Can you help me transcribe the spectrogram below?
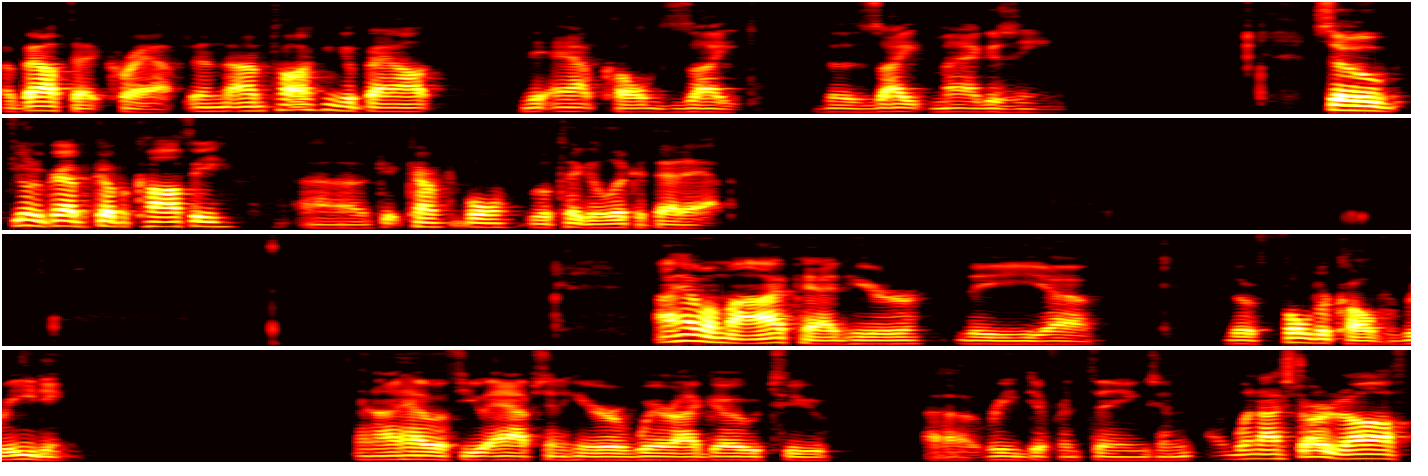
about that craft. And I'm talking about the app called Zite, the Zite magazine. So if you want to grab a cup of coffee, uh, get comfortable, we'll take a look at that app. I have on my iPad here the uh, the folder called Reading. And I have a few apps in here where I go to uh, read different things. And when I started off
